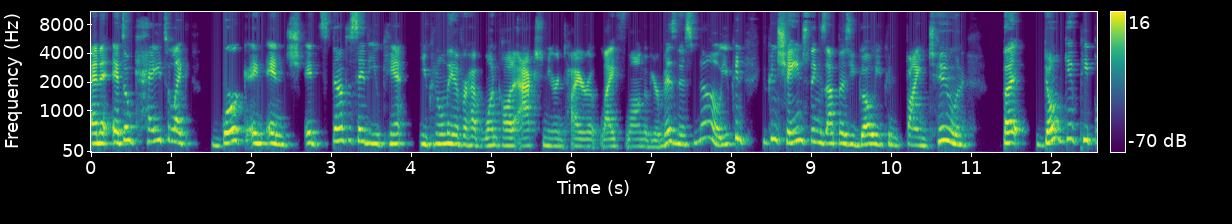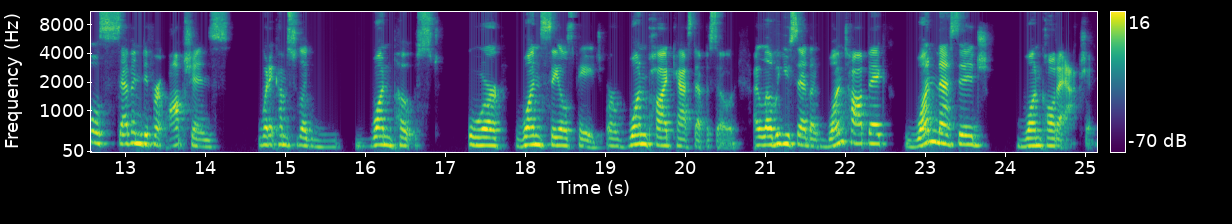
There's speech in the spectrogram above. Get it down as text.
And it's okay to like work and, and it's not to say that you can't you can only ever have one call to action your entire life long of your business. No you can you can change things up as you go. You can fine tune but don't give people seven different options when it comes to like one post or one sales page or one podcast episode. I love what you said like one topic one message one call to action.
